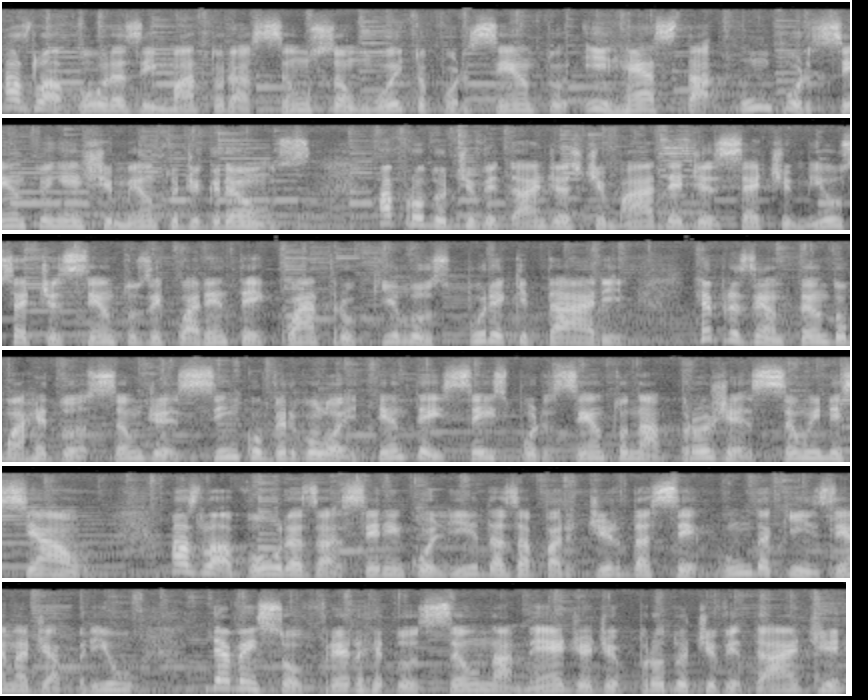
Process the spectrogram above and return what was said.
As lavouras em maturação são 8% e resta 1% em enchimento de grãos. A produtividade estimada é de 7.744 quilos por hectare. representando uma redução de 5,86% na projeção inicial. As lavouras a serem colhidas a partir da segunda quinzena de abril devem sofrer redução na média de produtividade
